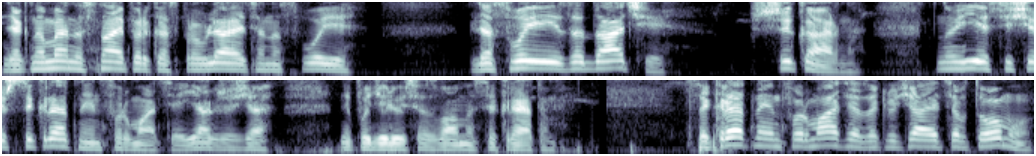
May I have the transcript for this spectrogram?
Як на мене, снайперка справляється на свої для своєї задачі шикарно. Ну і є ще ж секретна інформація. Як же ж я не поділюся з вами секретом? Секретна інформація заключається в тому,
